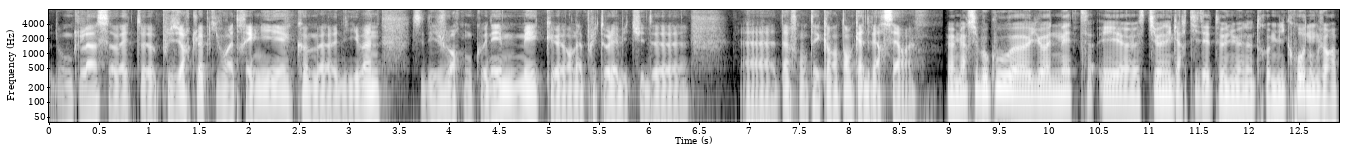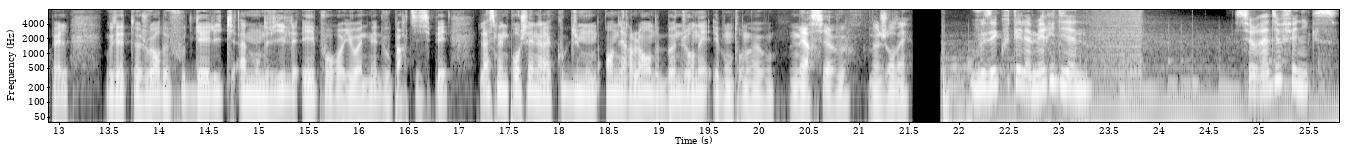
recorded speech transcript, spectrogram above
Donc là, ça va être euh, plusieurs clubs qui vont être réunis. Et comme euh, dit Ivan, c'est des joueurs qu'on connaît, mais qu'on a plutôt l'habitude d'affronter qu'en tant qu'adversaire. Euh, merci beaucoup euh, Johan Met et euh, Steven Egarty d'être venus à notre micro. Donc je rappelle, vous êtes joueur de foot gaélique à Mondeville et pour Johan Met, vous participez la semaine prochaine à la Coupe du Monde en Irlande. Bonne journée et bon tournoi à vous. Merci à vous. Bonne journée. Vous écoutez La Méridienne sur Radio Phoenix.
